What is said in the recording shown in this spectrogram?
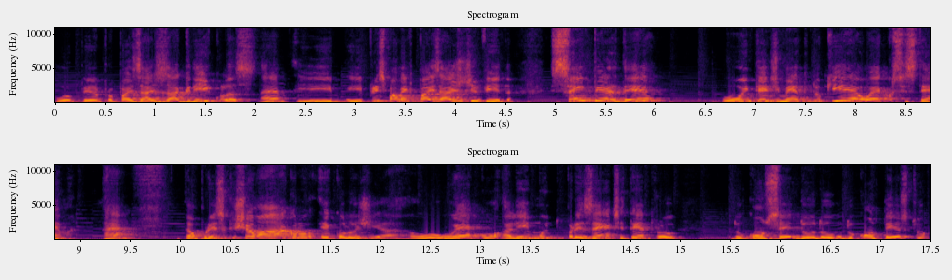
por, por, paisagens agrícolas, né? E, e, principalmente paisagens de vida, sem perder o entendimento do que é o ecossistema, né? Então, por isso que chama agroecologia. O, eco ali muito presente dentro do, conceito, do, do, do contexto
